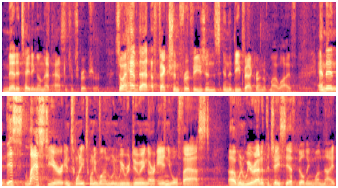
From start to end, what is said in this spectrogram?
meditating on that passage of Scripture. So I have that affection for Ephesians in the deep background of my life. And then this last year in 2021, when we were doing our annual fast, uh, when we were out at the JCF building one night,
